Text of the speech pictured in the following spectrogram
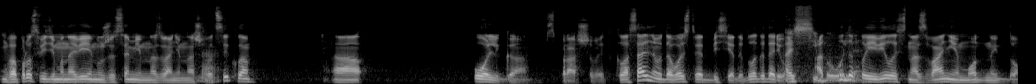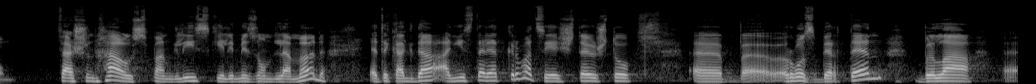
Вопрос, видимо, навеян уже самим названием нашего да. цикла. А, Ольга спрашивает. Колоссальное удовольствие от беседы. Благодарю. Спасибо, Откуда Оля. появилось название «модный дом»? Fashion House по-английски или Maison de la Mode – это когда они стали открываться. Я считаю, что э, Рос Бертен была э,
